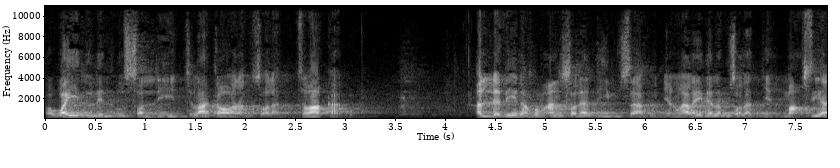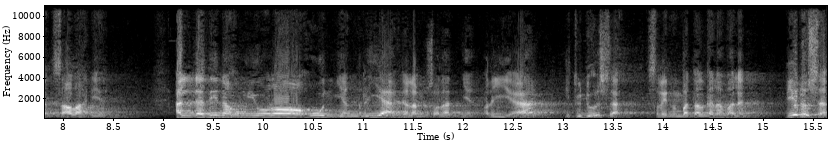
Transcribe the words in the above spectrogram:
Fawailul musallin, celaka orang sholat, celaka. Alladzina hum an salatihim sahun, yang lalai dalam sholatnya, maksiat, salah dia. Alladzina hum yura'un, yang ria dalam sholatnya. Ria itu dosa, selain membatalkan amalan. Dia dosa.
